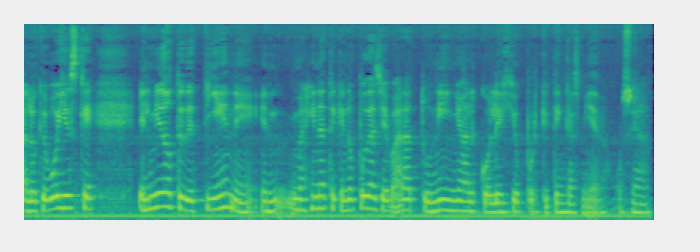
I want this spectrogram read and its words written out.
a lo que voy es que el miedo te detiene. Imagínate que no puedas llevar a tu niña al colegio porque tengas miedo. O sea,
